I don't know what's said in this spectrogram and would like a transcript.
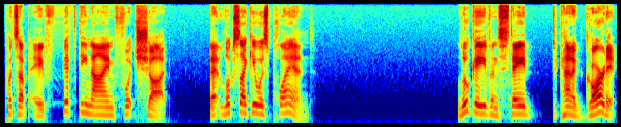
puts up a 59 foot shot that looks like it was planned. Luka even stayed to kind of guard it.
